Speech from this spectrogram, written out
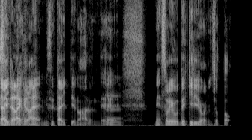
たいじゃないけどはいね。見せたいっていうのはあるんで、うんね、それをできるようにちょっと、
